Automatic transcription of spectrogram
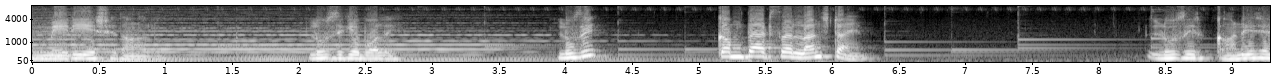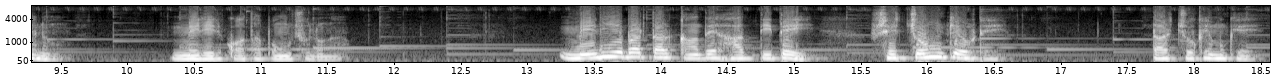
মেরি এসে দাঁড়াল। লুজিকে বলে, Lucy come but sir lunch time লুজির কানে যেন মেরির কথা পৌঁছল না। মেরি এবার তার কাঁধে হাত দিতেই সে চমকে ওঠে। তার চোখে মুখে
